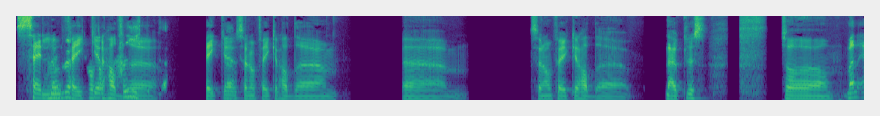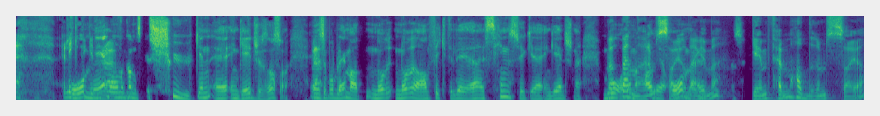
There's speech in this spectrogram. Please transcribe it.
Selv om Faker hadde Faker, Ja. Selv om Faker hadde um, um, Selv om Faker hadde Nautilus, så Men jeg, jeg likte Og ikke med noen ganske sjuke eh, engages også. Eneste problemet er at når, når han fikk til de eh, sinnssyke engagene Men banna de Saya det gamet? Game 5 hadde de Saya.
